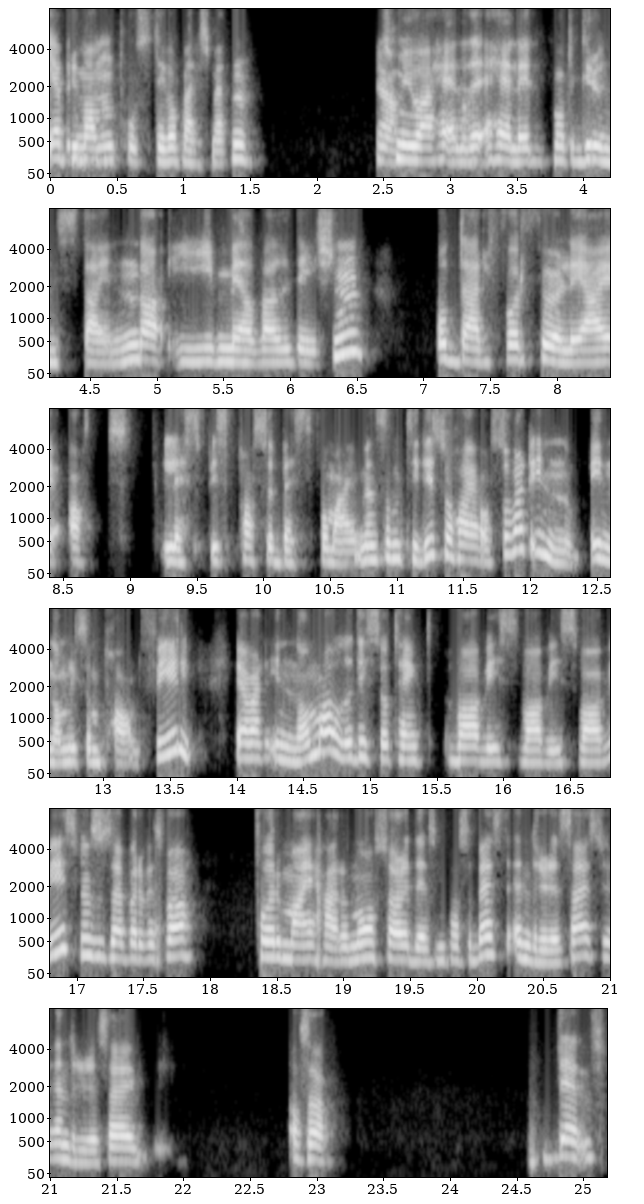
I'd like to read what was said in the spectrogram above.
Jeg bryr meg om den positive oppmerksomheten. Ja. Som jo er hele, hele måte, grunnsteinen da, i male validation. Og derfor føler jeg at lesbisk passer best for meg. Men samtidig så har jeg også vært innom, innom liksom panfil. Jeg har vært innom alle disse og tenkt hva hvis, hva hvis, hva hvis. Men så sa jeg bare, vet du hva, for meg her og nå så er det det som passer best. Endrer det seg, så endrer det seg Altså det,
